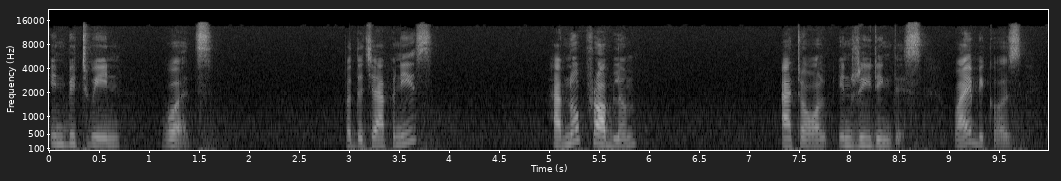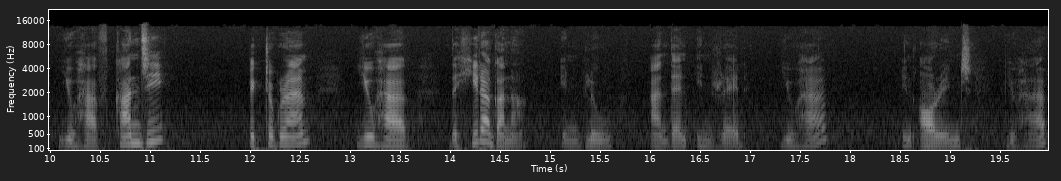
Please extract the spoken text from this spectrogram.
in between words, but the Japanese have no problem at all in reading this. Why? Because you have kanji pictogram, you have the hiragana in blue and then in red you have in orange you have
